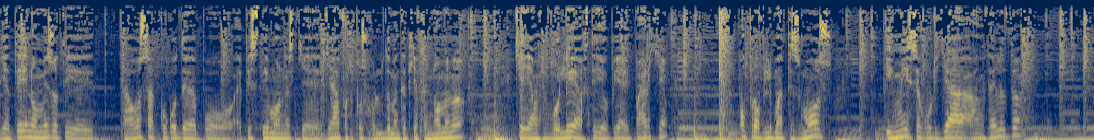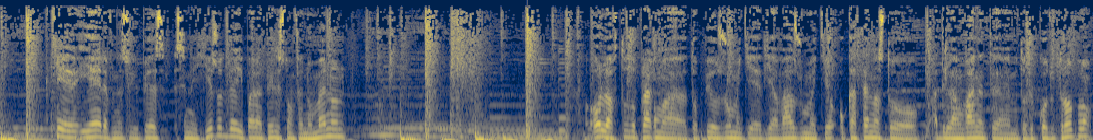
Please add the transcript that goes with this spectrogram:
γιατί νομίζω ότι τα όσα ακούγονται από επιστήμονες και διάφορους που ασχολούνται με τέτοια φαινόμενα και η αμφιβολία αυτή η οποία υπάρχει ο προβληματισμός η μη σιγουριά αν θέλετε και οι έρευνες οι οποίες συνεχίζονται η παρατήρηση των φαινομένων. Όλο αυτό το πράγμα το οποίο ζούμε και διαβάζουμε και ο καθένας το αντιλαμβάνεται με το δικό του τρόπο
